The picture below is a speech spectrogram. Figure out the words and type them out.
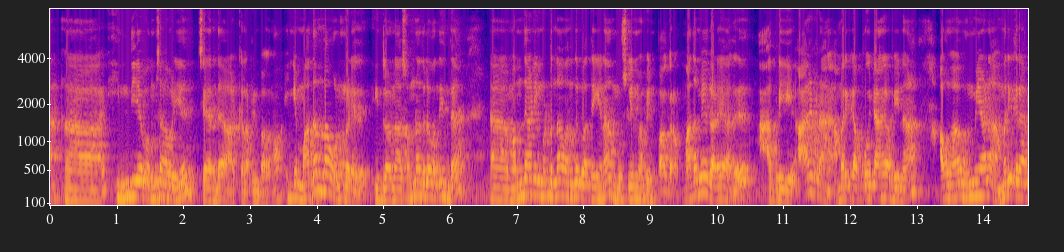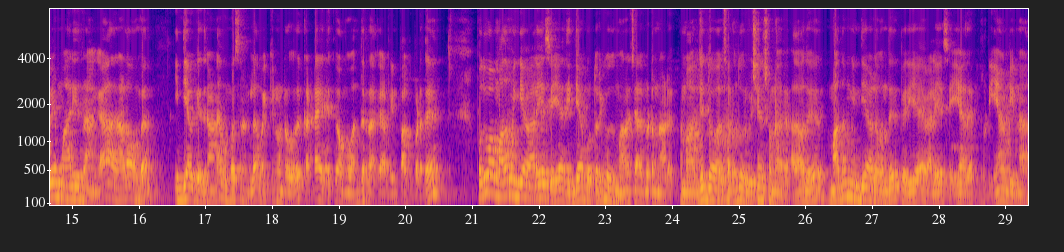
இந்திய வம்சாவளியை சேர்ந்த ஆட்கள் அப்படின்னு பார்க்குறோம் இங்கே மதம்னா ஒன்றும் கிடையாது. இதில் நான் சொன்னதில் வந்து இந்த மம்தானி மட்டும்தான் வந்து பார்த்தீங்கன்னா முஸ்லீம் அப்படின்னு பார்க்குறோம். மதமே கிடையாது. அப்படி ஆயிடுறாங்க. அமெரிக்கா போயிட்டாங்க அப்படின்னா அவங்க உண்மையான அமெரிக்கராகவே மாறிடுறாங்க. அதனால் அவங்க இந்தியாவுக்கு எதிரான விமர்சனங்களை வைக்கணுன்ற ஒரு கட்டாயத்துக்கு அவங்க வந்துடுறாங்க அப்படின்னு பார்க்கப்படுது. பொதுவாக மதம் இங்கே வேலையே செய்யாது. இந்தியா பொறுத்த வரைக்கும் ஒரு மதச்சார்பற்ற நாடு. நம்ம அஜித் தோவால் சார் வந்து ஒரு விஷயம் சொன்னார். அதாவது மதம் இந்தியாவில் வந்து பெரிய வேலையை செய்யாது அப்படின்னு சொல்லி. ஏன் அப்படின்னா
